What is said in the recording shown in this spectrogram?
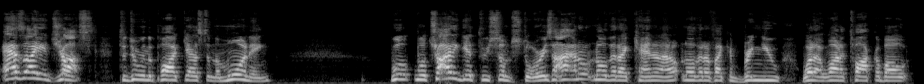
as I adjust to doing the podcast in the morning. We'll we'll try to get through some stories. I don't know that I can, and I don't know that if I can bring you what I want to talk about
